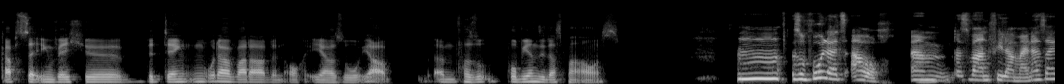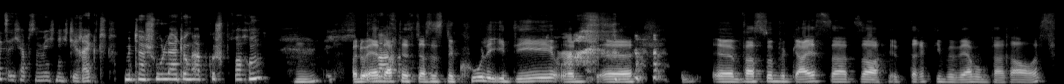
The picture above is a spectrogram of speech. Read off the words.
Gab es da irgendwelche Bedenken oder war da dann auch eher so, ja, ähm, versuch, probieren Sie das mal aus? Mm, sowohl als auch. Ähm, mhm. das war ein Fehler meinerseits. Ich habe es nämlich nicht direkt mit der Schulleitung abgesprochen. Mhm. Weil du eher dachtest, das ist eine coole Idee und äh, äh, warst so begeistert. So, jetzt direkt die Bewerbung da raus.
